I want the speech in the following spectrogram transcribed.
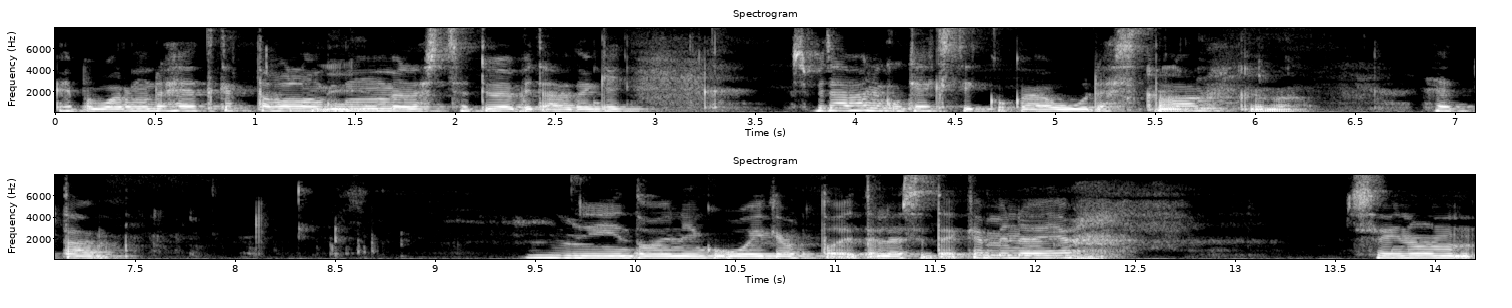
epävarmuuden hetket tavallaan, niin. Niin. kun mun mielestä se työ pitää jotenkin, se pitää vähän niin kuin keksiä koko ajan uudestaan. Kyllä, kyllä. Että niin toi niinku oikeuttaa itselleen se tekeminen ja siinä on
